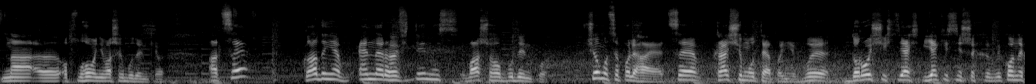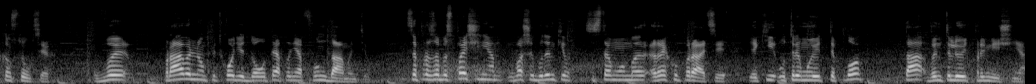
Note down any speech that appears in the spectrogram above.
на е, обслуговуванні ваших будинків? А це вкладення в енергоефективність вашого будинку. В чому це полягає? Це в кращому утепленні, в дорожчих, як- якісніших віконних конструкціях, в правильному підході до утеплення фундаментів. Це про забезпечення ваших будинків системами рекуперації, які утримують тепло та вентилюють приміщення.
